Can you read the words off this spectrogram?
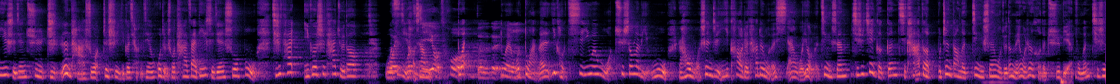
第一时间去指认他说这是一个强奸，或者说他在第一时间说不。其实他一个是他觉得我自己好像也有错，对对对对，对我短了一口气，因为我去收了礼物，然后我甚至依靠着他对我的喜爱，我有了晋升。其实这个跟其他的不正当的晋升，我觉得没有任何的区别。我们其实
